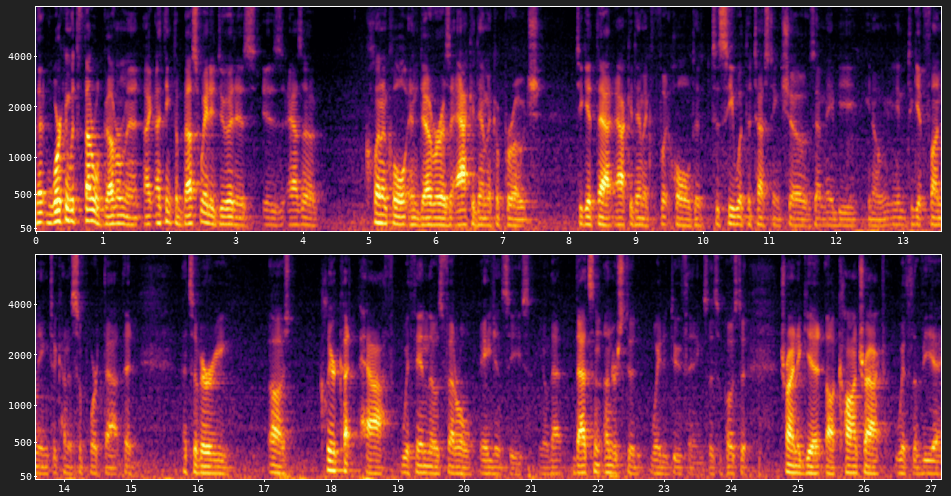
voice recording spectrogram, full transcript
that working with the federal government, I, I think the best way to do it is, is as a clinical endeavor, as an academic approach, to get that academic foothold, to, to see what the testing shows, that may be, you know, to get funding to kind of support that, that, that's a very, uh, clear-cut path within those federal agencies. You know, that, that's an understood way to do things, as opposed to trying to get a contract with the VA.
